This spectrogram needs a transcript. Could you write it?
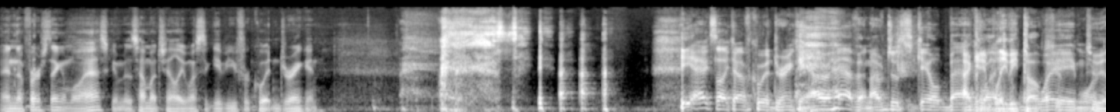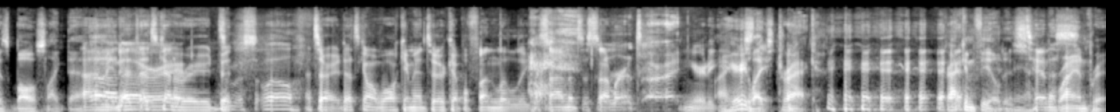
and the first thing I'm gonna ask him is how much hell he wants to give you for quitting drinking. He acts like I've quit drinking. I haven't. I've just scaled back. I can't like, believe he talks way to, more. to his boss like that. I mean, that, know, that's kind of rude, but well, that's all right. That's going to walk him into a couple fun little league assignments this summer. It's all right. you already. I hear he likes track. track and field is Tennis. Ryan Pritt.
